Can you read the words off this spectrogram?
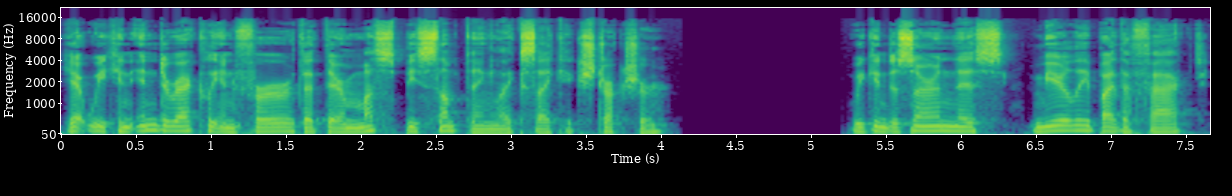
Yet we can indirectly infer that there must be something like psychic structure. We can discern this merely by the fact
